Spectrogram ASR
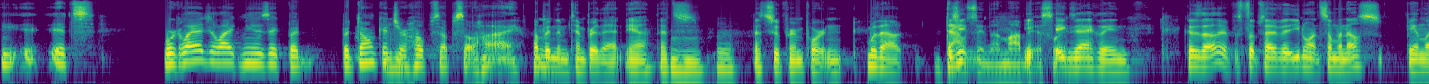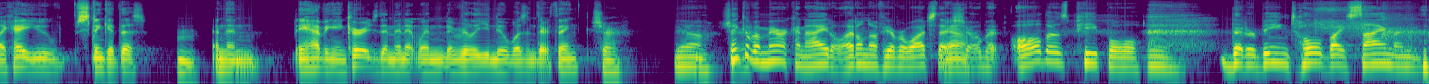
It's we're glad you like music, but but don't get your mm-hmm. hopes up so high. Helping them temper that. Yeah. That's that's super important. Without Does dousing them, obviously. Exactly. Because the other flip side of it, you don't want someone else being like, "Hey, you stink at this," hmm. and then having encouraged them in it when really you knew it wasn't their thing. Sure. Yeah. Think of American Idol. I don't know if you ever watched that Yeah. show, but all those people that are being told by Simon,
